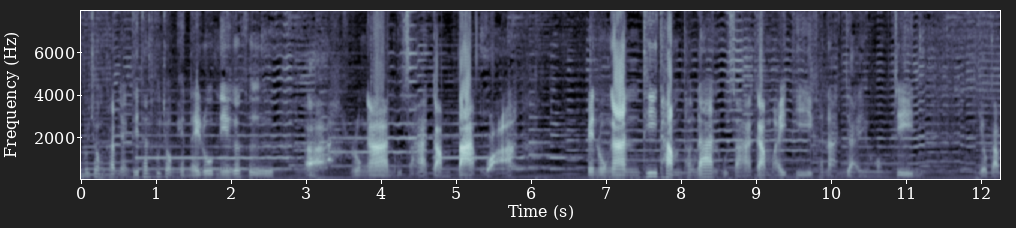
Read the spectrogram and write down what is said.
านผู้ชมครับอย่างที่ท่านผู้ชมเห็นในรูปนี้ก็คืออโรงงานอุตสาหกรรมต้าขวา เป็นโรงงานที่ทำทางด้านอุตสาหกรรมไอทีขนาดใหญ่ของจีน เกี่ยวกับ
